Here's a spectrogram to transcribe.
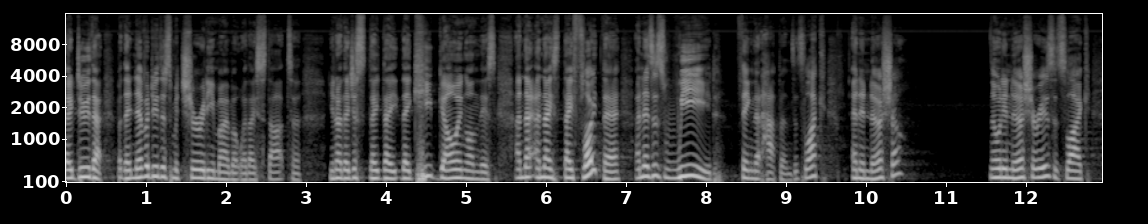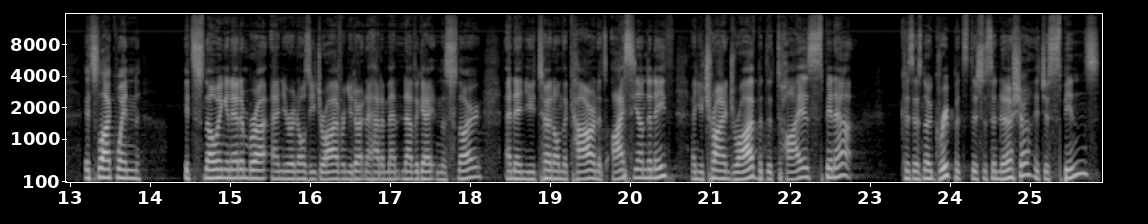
They do that, but they never do this maturity moment where they start to you know, they just they, they, they keep going on this and they, and they, they float there and there's this weird thing that happens. It's like an inertia. know what inertia is? It's like it's like when it's snowing in Edinburgh and you're an Aussie driver and you don't know how to man- navigate in the snow, and then you turn on the car and it's icy underneath, and you try and drive, but the tires spin out because there's no grip. It's there's just inertia. It just spins.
